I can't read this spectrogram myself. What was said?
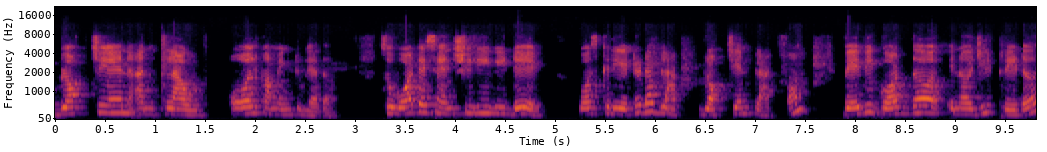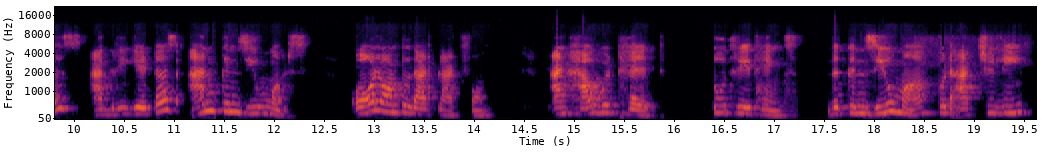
blockchain and cloud all coming together. So what essentially we did was created a black blockchain platform where we got the energy traders aggregators and consumers all onto that platform. And how it helped? Two three things. The consumer could actually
